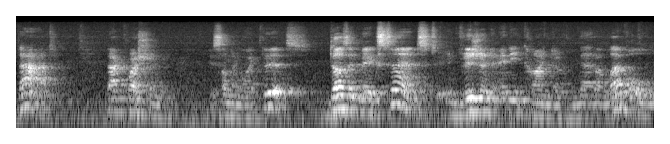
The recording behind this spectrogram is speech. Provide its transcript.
that. That question is something like this. Does it make sense to envision any kind of meta-level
